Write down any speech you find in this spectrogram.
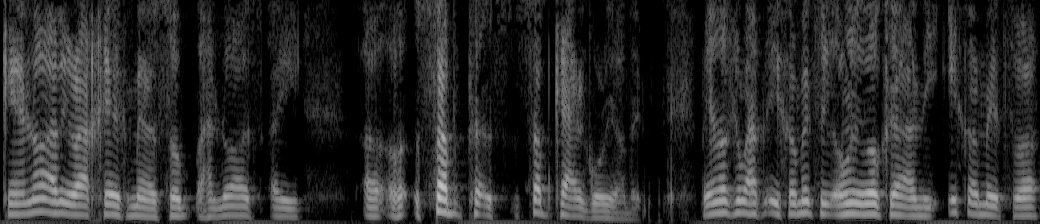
Can know so I know it's a a, a sub subcategory of it. When looking at ikar mitzvah, you only look on the ikar mitzvah,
